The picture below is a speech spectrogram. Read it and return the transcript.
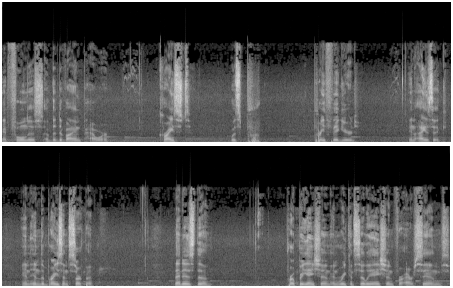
and fullness of the divine power. Christ was prefigured in Isaac and in the brazen serpent. That is the propitiation and reconciliation for our sins.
